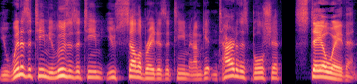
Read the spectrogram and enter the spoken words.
You win as a team, you lose as a team, you celebrate as a team, and I'm getting tired of this bullshit. Stay away then.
